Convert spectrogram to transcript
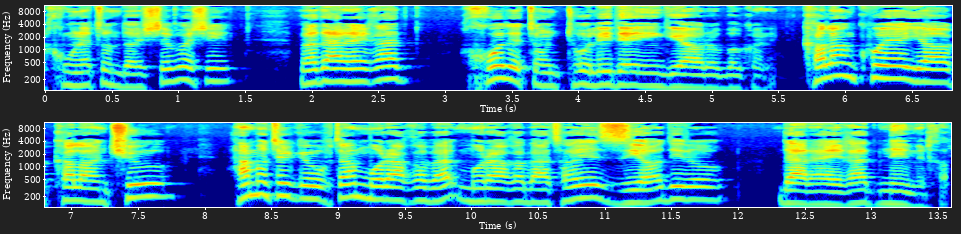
خونتون داشته باشید و در حقیقت خودتون تولید این گیاه رو بکنید. کالانکوه یا کالانچو همونطور که گفتم مراقبت, مراقبت های زیادی رو در حقیقت نمی‌خواد.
